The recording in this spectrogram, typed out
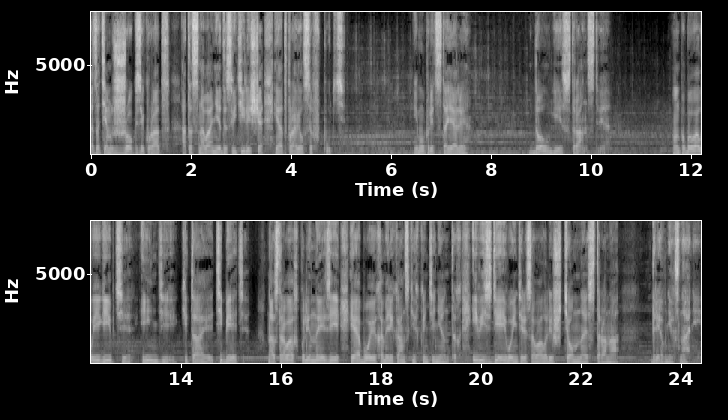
а затем сжег зекурат от основания до святилища и отправился в путь. Ему предстояли долгие странствия. Он побывал в Египте, Индии, Китае, Тибете, на островах Полинезии и обоих американских континентах, и везде его интересовала лишь темная сторона древних знаний.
